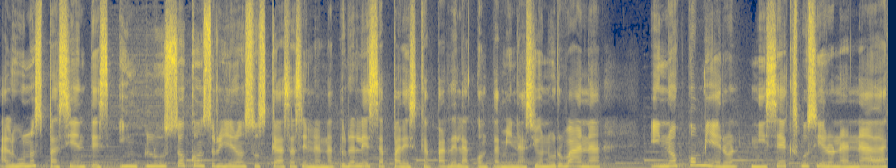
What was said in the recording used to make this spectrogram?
algunos pacientes incluso construyeron sus casas en la naturaleza para escapar de la contaminación urbana y no comieron ni se expusieron a nada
